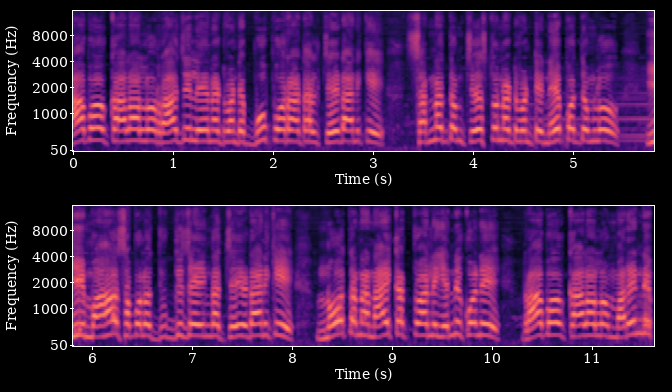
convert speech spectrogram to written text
రాబో కాలాల్లో రాజీ లేనటువంటి భూ పోరాటాలు చేయడానికి సన్నద్ధం చేస్తున్నటువంటి నేపథ్యంలో ఈ మహాసభలో దిగ్విజయంగా చేయడానికి నూతన నాయకత్వాన్ని ఎన్నుకొని రాబో కాలంలో మరిన్ని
